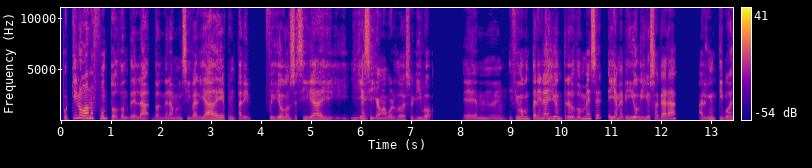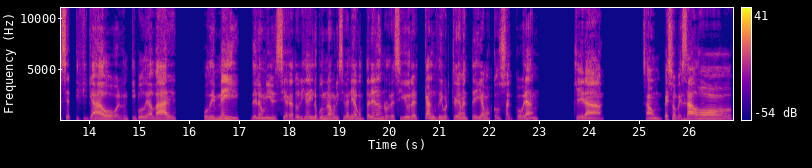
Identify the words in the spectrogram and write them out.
¿por qué no vamos juntos donde la, donde la municipalidad de Punta Arenas? Fui yo con Cecilia y, Jessica, me acuerdo de su equipo. Em, y fuimos a Punta Arenas y yo entre los dos meses, ella me pidió que yo sacara algún tipo de certificado o algún tipo de aval o de mail de la Universidad Católica y la, la Municipalidad de Punta Arenas nos recibió el alcalde, porque obviamente íbamos con Salcobrán, que era o sea, un peso pesado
